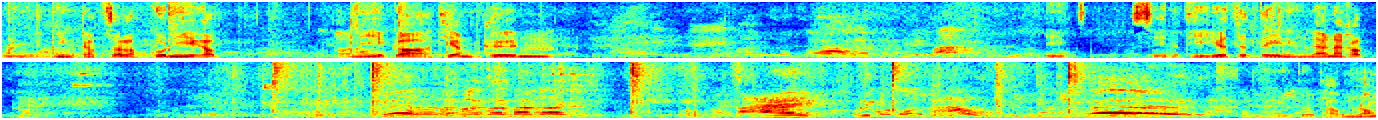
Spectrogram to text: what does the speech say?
มันจริงครับสำหรับคู่นี้ครับ ตอนนี้ก็เที่ยงคืน อีก4นาทีก็จะตีหนึ่งแล้วนะครับฝั่งนี้ตัวทำน้อง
